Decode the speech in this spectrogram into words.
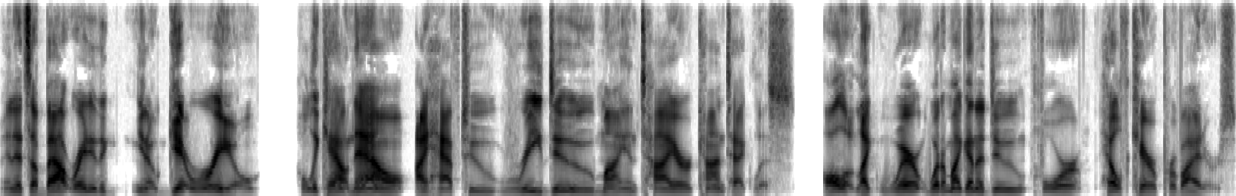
and it's about ready to, you know, get real. Holy cow, now I have to redo my entire contact list. All of, like where what am I going to do for healthcare providers?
